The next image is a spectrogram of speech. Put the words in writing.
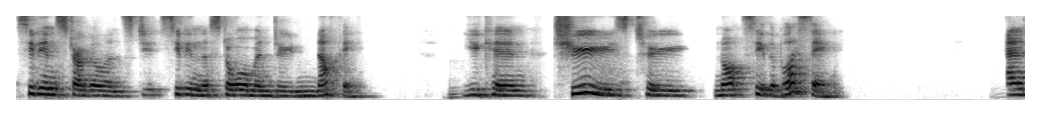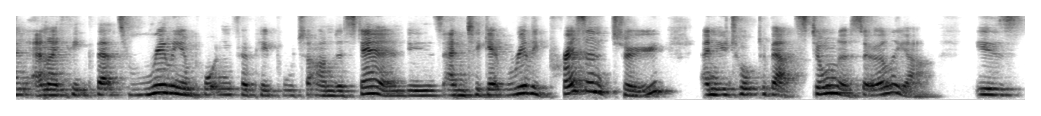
sit in struggle and st- sit in the storm and do nothing. You can choose to not see the blessing and and i think that's really important for people to understand is and to get really present to and you talked about stillness earlier, is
